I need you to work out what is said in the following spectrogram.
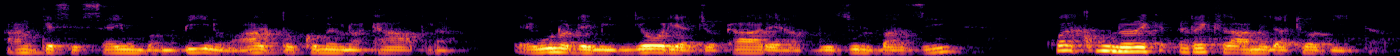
anche se sei un bambino alto come una capra e uno dei migliori a giocare a Busul Basi, qualcuno rec- reclami la tua vita.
